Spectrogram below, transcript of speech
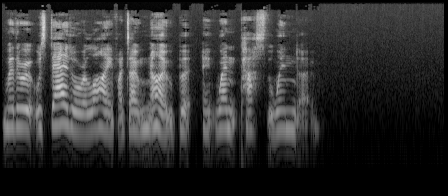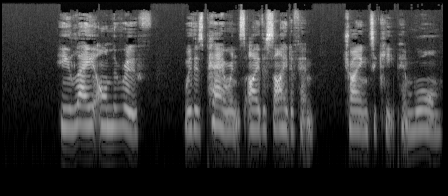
Whether it was dead or alive, I don't know, but it went past the window. He lay on the roof, with his parents either side of him, trying to keep him warm.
